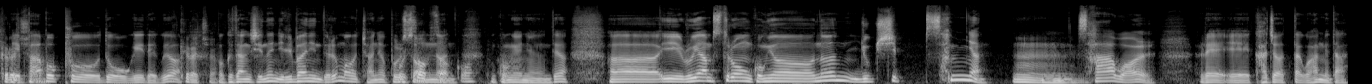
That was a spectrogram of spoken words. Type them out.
그렇죠. 이 밥 호프도 오게 되고요. 그렇죠. 뭐 그 당시는 일반인들은 뭐 전혀 볼 수 없는 없었고. 공연이었는데요. 아, 이 루이 암스트롱 공연은 63년 음. 4월에 예, 가졌다고 합니다.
